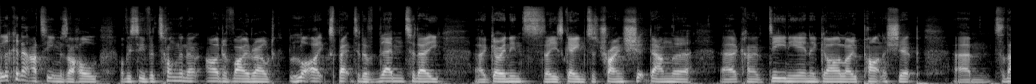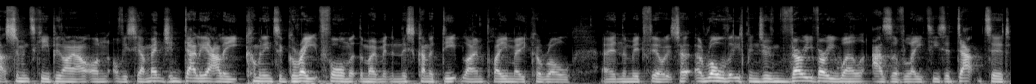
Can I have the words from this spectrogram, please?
looking at our team as a whole, obviously Vertonghen and Alderweireld, a lot I expected of them today, uh, going into today's game to try and shut down the uh, kind of Deeney and Ighalo partnership. Um, so that's something to keep an eye out on. Obviously, I mentioned Dele Alli coming into great form at the moment in this kind of deep line playmaker role uh, in the midfield. It's a, a, role that he's been doing very, very well as of late. He's adapted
